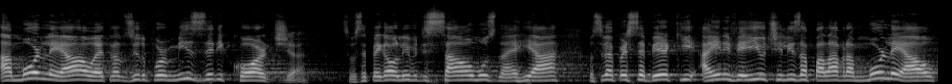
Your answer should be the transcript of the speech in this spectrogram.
amor leal é traduzido por misericórdia. Se você pegar o livro de Salmos na RA, você vai perceber que a NVI utiliza a palavra amor leal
